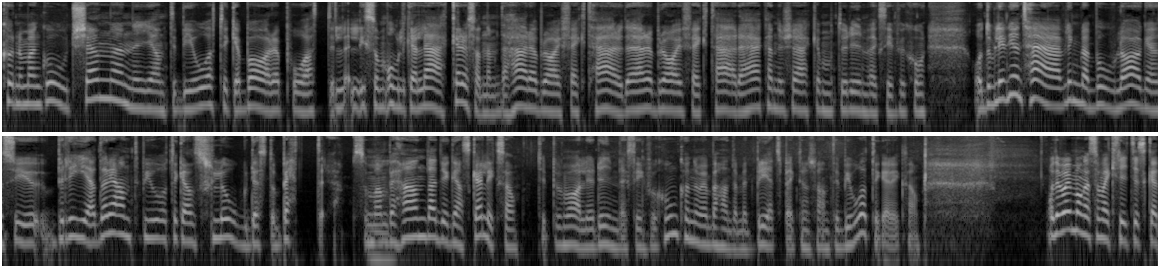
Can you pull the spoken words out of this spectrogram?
kunde man godkänna en ny antibiotika bara på att liksom olika läkare sa att det här har bra effekt här, det här har bra effekt här, det här kan du käka mot urinvägsinfektion. Och då blev det en tävling bland bolagen, så ju bredare antibiotikan slog desto bättre. Så man mm. behandlade ju ganska liksom, typ en vanlig urinvägsinfektion kunde man behandla med ett bredspektrums antibiotika. Liksom. Och det var ju många som var kritiska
